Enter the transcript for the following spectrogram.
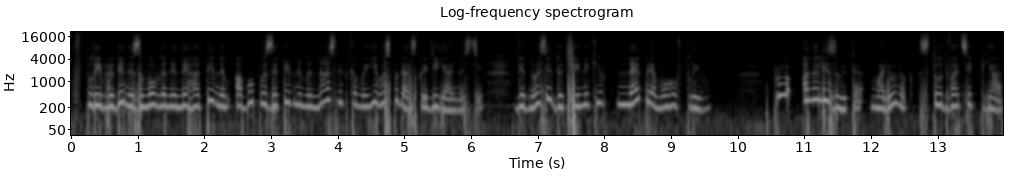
Вплив людини зумовлений негативним або позитивними наслідками її господарської діяльності, відносять до чинників непрямого впливу. Проаналізуйте малюнок 125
